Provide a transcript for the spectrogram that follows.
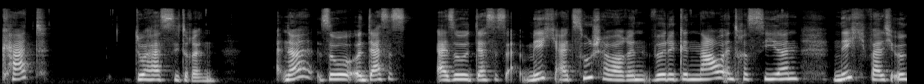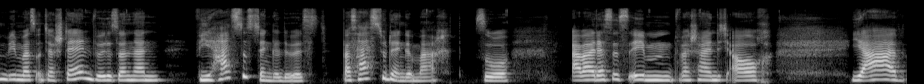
Cut, du hast sie drin. Ne? So und das ist also das ist mich als Zuschauerin würde genau interessieren, nicht weil ich irgendwie was unterstellen würde, sondern wie hast du es denn gelöst? Was hast du denn gemacht? So, aber das ist eben wahrscheinlich auch ja,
